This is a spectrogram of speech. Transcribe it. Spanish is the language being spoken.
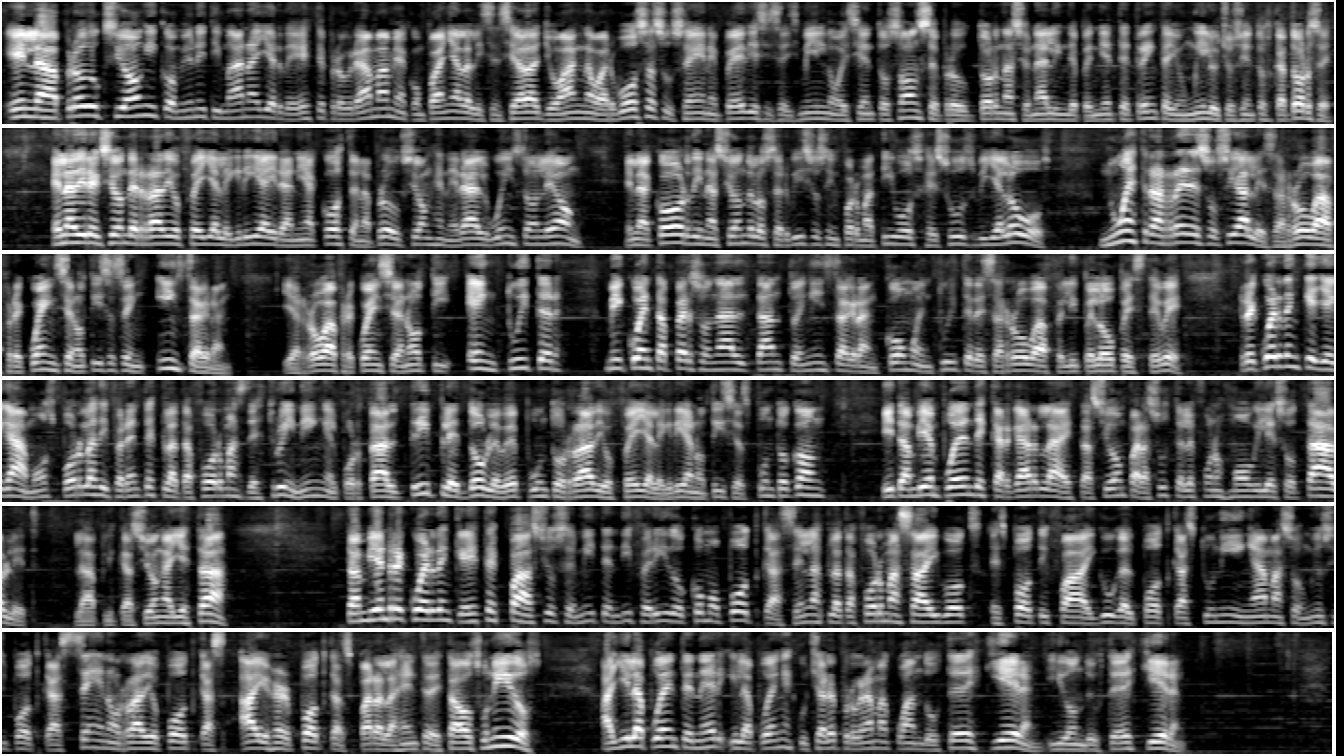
En la producción y community manager de este programa me acompaña la licenciada Joanna Barbosa, su CNP 16911, productor nacional independiente 31814. En la dirección de Radio Fe y Alegría, Iranía Costa. En la producción general, Winston León. En la coordinación de los servicios informativos, Jesús Villalobos. Nuestras redes sociales, arroba frecuencia noticias en Instagram y arroba frecuencia noti en Twitter. Mi cuenta personal, tanto en Instagram como en Twitter, es arroba Felipe López TV. Recuerden que llegamos por las diferentes plataformas de streaming, el portal www.radiofeyalegrianoticias.com y también pueden descargar la estación para sus teléfonos móviles o tablet. La aplicación ahí está. También recuerden que este espacio se emite en diferido como podcast en las plataformas iBox, Spotify, Google Podcast, TuneIn, Amazon Music Podcast, Seno Radio Podcast, iHeart Podcast para la gente de Estados Unidos. Allí la pueden tener y la pueden escuchar el programa cuando ustedes quieran y donde ustedes quieran.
